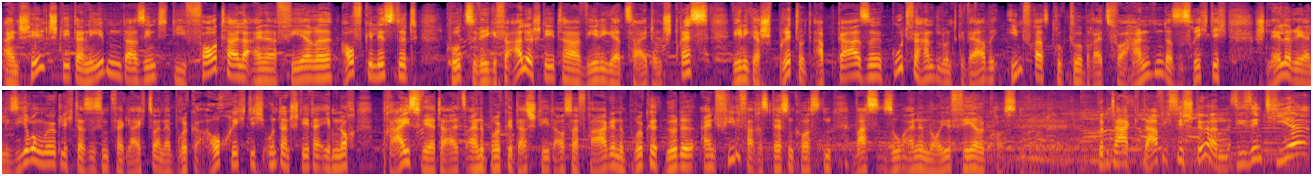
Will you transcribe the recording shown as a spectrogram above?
Ein Schild steht daneben. Da sind die Vorteile einer Fähre aufgelistet. Kurze Wege für alle steht da. Weniger Zeit und Stress, weniger Sprit und Abgase, gut für Handel und Gewerbe, Infrastruktur bereits vorhanden. Das ist richtig. Schnelle Realisierung möglich. Das ist im Vergleich zu einer Brücke auch richtig. Und dann steht da eben noch preiswerter als eine Brücke. Das steht außer Frage. Eine Brücke würde ein Vielfaches dessen kosten, was so eine neue Fähre kosten würde. Guten Tag, darf ich Sie stören? Sie sind hier,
